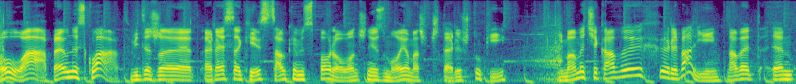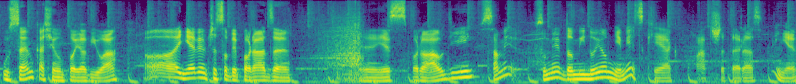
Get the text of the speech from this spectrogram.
O, wow, pełny skład. Widzę, że resek jest całkiem sporo, łącznie z moją aż 4 sztuki. I mamy ciekawych rywali. Nawet M8 się pojawiła. Oj, nie wiem, czy sobie poradzę. Y, Jest sporo Audi. W sumie, w sumie dominują niemieckie, jak patrzę teraz. I nie.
